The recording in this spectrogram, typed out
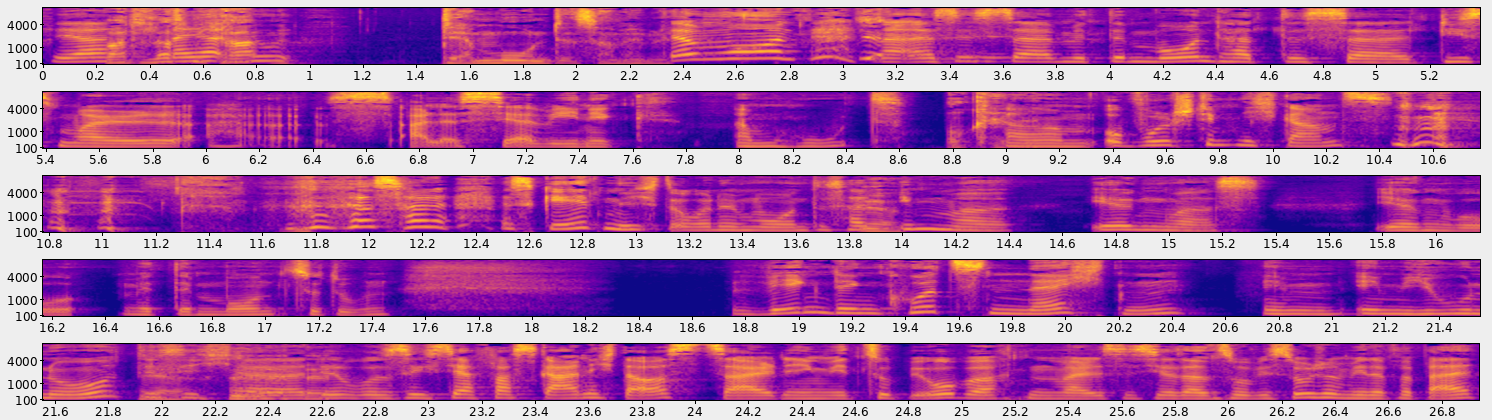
Ja, Warte, lass naja, mich raten. Der Mond ist am Himmel. Der Mond! Na, es ist, äh, mit dem Mond hat es äh, diesmal äh, alles sehr wenig am Hut. Okay. Ähm, obwohl stimmt nicht ganz. es, hat, es geht nicht ohne Mond. Es hat Ja. immer irgendwas irgendwo mit dem Mond zu tun. Wegen den kurzen Nächten im, im Juni, die Ja. sich, äh, wo es sich ja fast gar nicht auszahlt, irgendwie zu beobachten, weil es ist ja dann sowieso schon wieder vorbei,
